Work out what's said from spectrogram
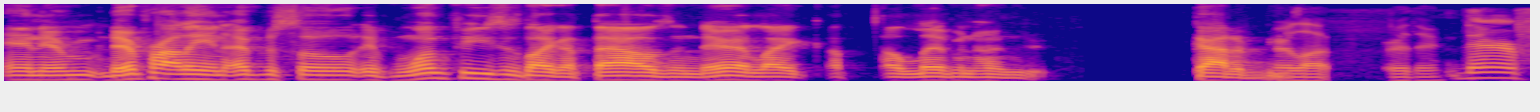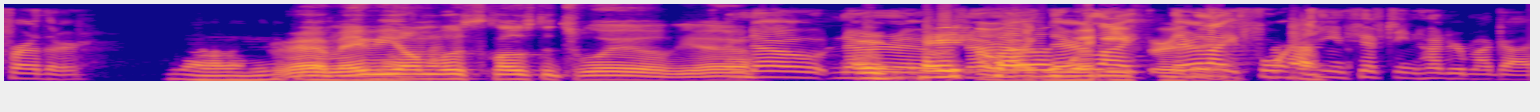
and they're they're probably in episode. If One Piece is like a thousand, they're like eleven hundred. Gotta be. They're a lot further. They're further. No, Yeah, maybe almost close to twelve. Yeah. No, no, no, no. No like, they're Way like they're like 14, 1500, my guy.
